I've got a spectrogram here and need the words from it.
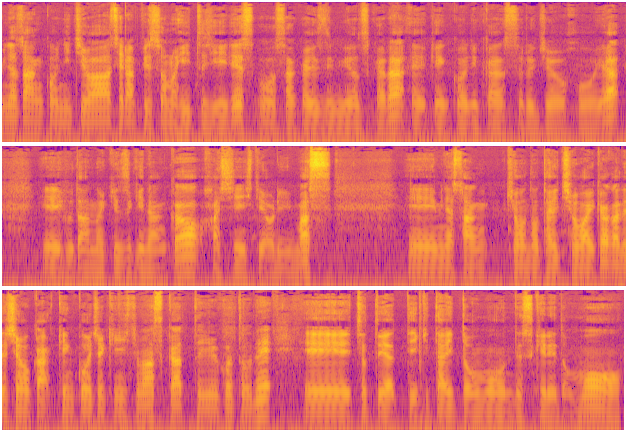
皆さんこんにちは。セラピストのひつじです。大阪泉大津から、えー、健康に関する情報や、えー、普段の気づきなんかを発信しております、えー、皆さん今日の体調はいかがでしょうか？健康貯金してますか？ということで、えちょっとやっていきたいと思うんですけれども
